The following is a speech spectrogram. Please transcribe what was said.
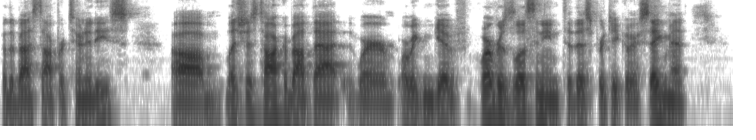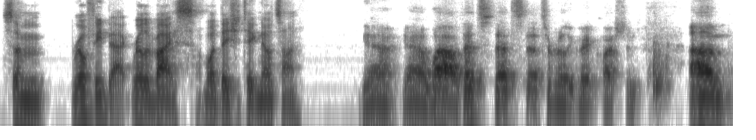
for the best opportunities? Um, let's just talk about that, where where we can give whoever's listening to this particular segment some real feedback, real advice, what they should take notes on. Yeah, yeah, wow, that's that's that's a really great question. Um,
